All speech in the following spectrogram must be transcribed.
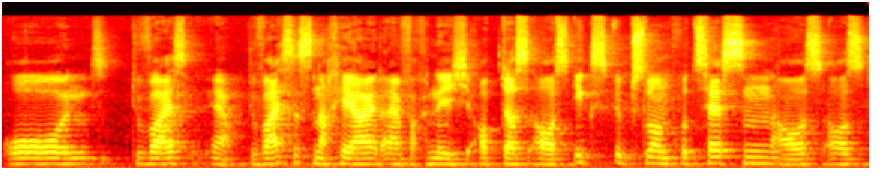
Und du weißt, ja, du weißt es nachher halt einfach nicht, ob das aus XY-Prozessen, aus, aus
